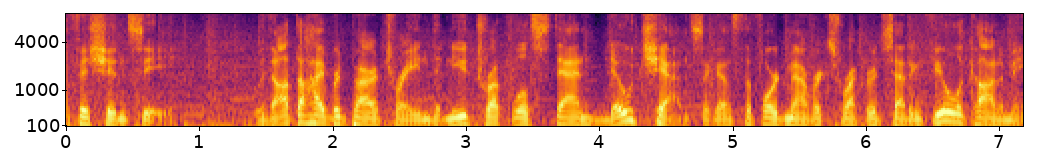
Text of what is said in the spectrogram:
efficiency. Without the hybrid powertrain, the new truck will stand no chance against the Ford Maverick's record-setting fuel economy.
